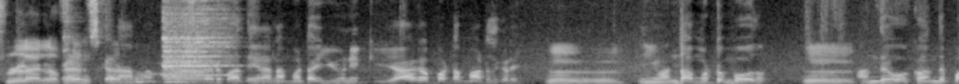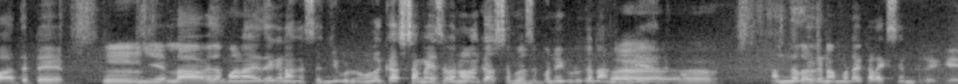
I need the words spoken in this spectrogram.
ஃபுல்லா எல்லாம் ஃப்ரெண்ட்ஸ் கார்டு ஆமாம் ஃப்ரெண்ட்ஸ் கார்டு பார்த்தீங்கன்னா நம்மகிட்ட யூனிக் ஏகப்பட்ட மாடல் கிடைக்கும். நீங்கள் வந்தால் மட்டும் போதும். வந்து உட்காந்து பார்த்துட்டு எல்லா விதமான இதுக்கு நாங்கள் செஞ்சு கொடுப்போம் உங்களுக்கு கஸ்டமைஸ் வேணாலும் கஸ்டமைஸ் பண்ணி கொடுக்க ஆ. அந்த அளவுக்கு நம்மகிட்ட கலெக்ஷன் இருக்கு.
